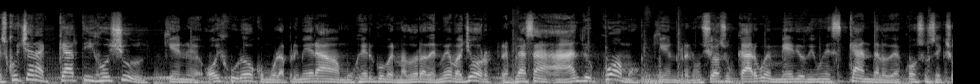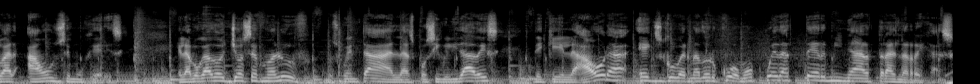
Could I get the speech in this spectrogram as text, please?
Escuchan a Kathy Hochul, quien eh, hoy juró como la primera mujer gobernadora de Nueva York. Reemplaza a Andrew Cuomo, quien renunció a su cargo en medio de un escándalo de acoso sexual a 11 mujeres. El abogado Joseph Malouf nos cuenta las posibilidades de que el ahora ex gobernador Cuomo pueda terminar tras las rejas.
